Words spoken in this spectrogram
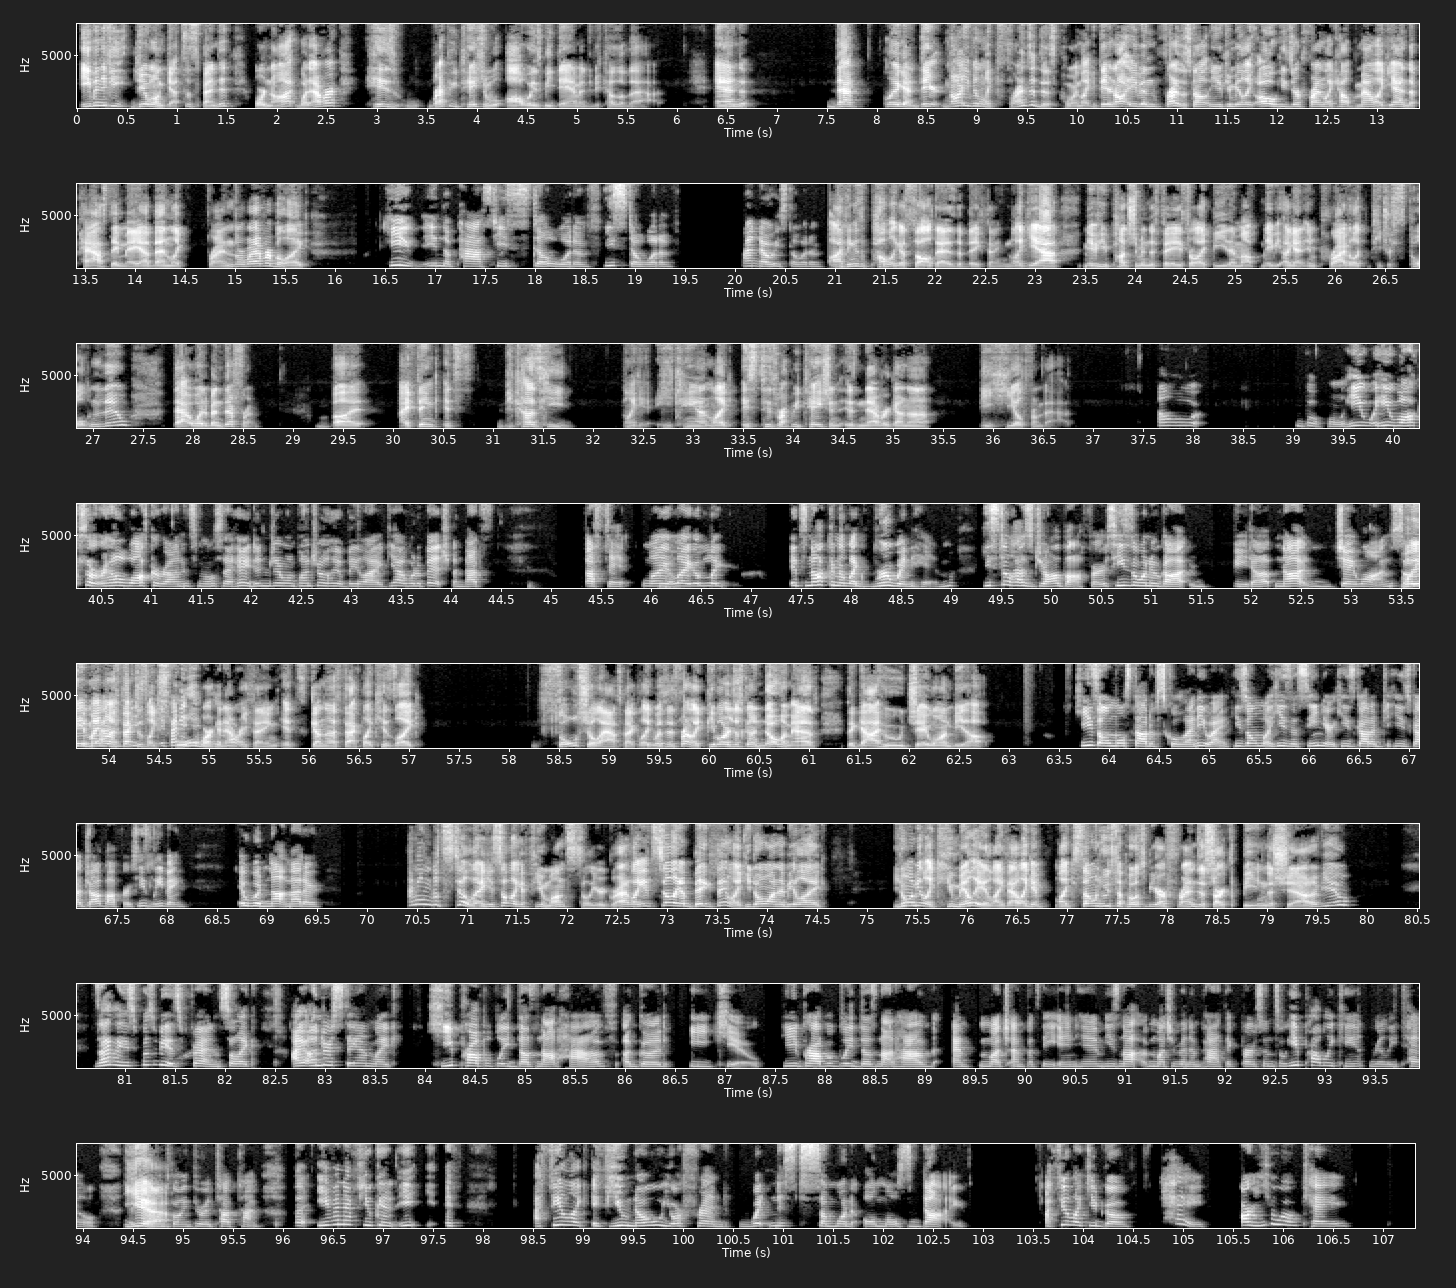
Even if he Jaewon gets suspended or not, whatever, his reputation will always be damaged because of that. And that like again, they're not even like friends at this point. Like they're not even friends. It's not you can be like, oh, he's your friend, like help him out. Like, yeah, in the past they may have been like friends or whatever, but like He in the past he still would have. He still would have. I know he still would have. I think it's a public assault that is the big thing. Like, yeah, maybe he punched him in the face or like beat him up, maybe again in private, like the teacher told him to do. That would have been different. But I think it's because he like he can't like it's his reputation is never gonna be healed from that. Oh, well, he he walks or he'll walk around and someone will say, "Hey, didn't Jaewon punch you?" He'll be like, "Yeah, what a bitch," and that's that's it. Like like like it's not gonna like ruin him. He still has job offers. He's the one who got beat up, not Jaewon. So well, it might not affect his like schoolwork and everything. It's gonna affect like his like social aspect, like with his friend. Like people are just gonna know him as the guy who Jaewon beat up. He's almost out of school anyway. He's almost he's a senior. He's got a he's got job offers. He's leaving. It would not matter. I mean, but still, like it's still like a few months till you're grad. Like it's still like a big thing. Like you don't want to be like, you don't want to be like humiliated like that. Like if like someone who's supposed to be your friend just starts beating the shit out of you. Exactly. He's supposed to be his friend. So like I understand like he probably does not have a good EQ. He probably does not have em- much empathy in him. He's not much of an empathic person, so he probably can't really tell that Yeah, someone's going through a tough time. But even if you can, if I feel like if you know your friend witnessed someone almost die, I feel like you'd go, "Hey, are you okay?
